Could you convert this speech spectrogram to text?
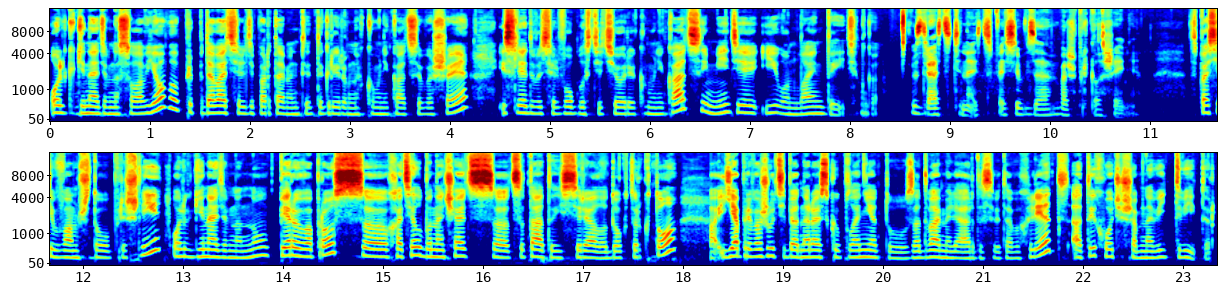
Ольга Геннадьевна Соловьева, преподаватель Департамента интегрированных коммуникаций ВШЭ, исследователь в области теории коммуникаций, медиа и онлайн-дейтинга. Здравствуйте, Настя, спасибо за ваше приглашение. Спасибо вам, что пришли. Ольга Геннадьевна, ну, первый вопрос. Э, хотела бы начать с цитаты из сериала «Доктор Кто». «Я привожу тебя на райскую планету за 2 миллиарда световых лет, а ты хочешь обновить Твиттер».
